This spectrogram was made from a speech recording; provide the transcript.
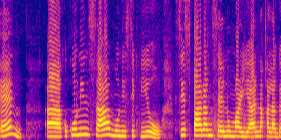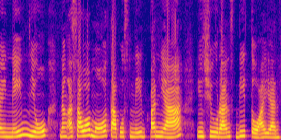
and uh, kukunin sa munisipyo. Sis parang Seno Marian nakalagay name nyo ng asawa mo tapos need pa niya insurance dito. Ayan.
